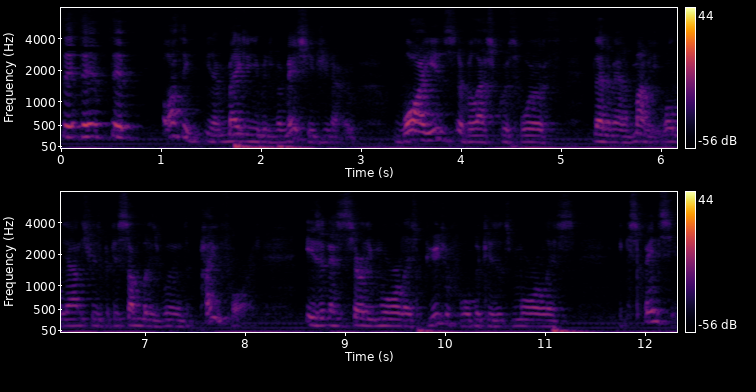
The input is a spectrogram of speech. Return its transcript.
they're, they're, they're I think you know making a bit of a message. You know, why is a Velasquez worth that amount of money? Well, the answer is because somebody's willing to pay for it. Is it necessarily more or less beautiful because it's more or less expensive?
